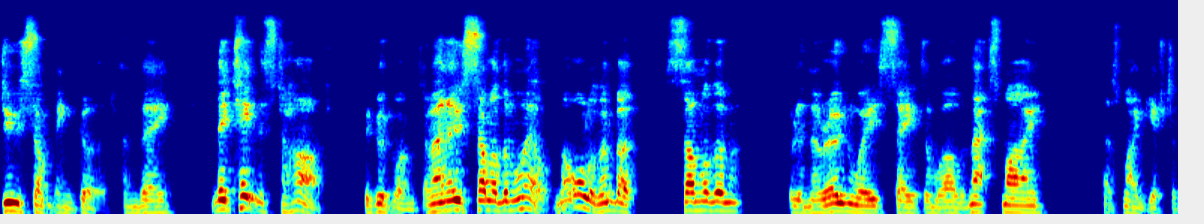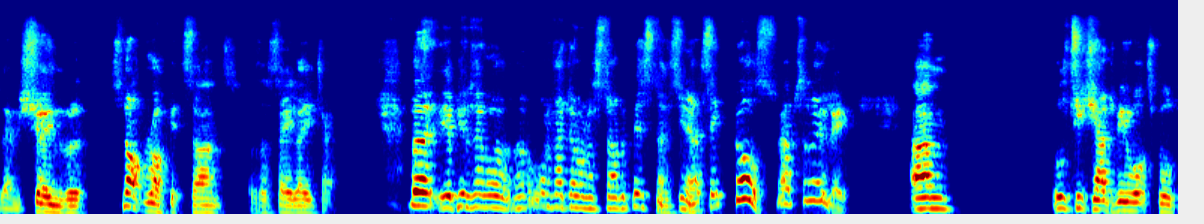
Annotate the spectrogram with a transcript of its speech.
Do something good. And they they take this to heart, the good ones. And I know some of them will, not all of them, but some of them will in their own ways save the world. And that's my that's my gift to them, showing them that it's not rocket science, as I say later. But you know, people say, well, what if I don't want to start a business? You know, I say, of course, absolutely. Um, we'll teach you how to be what's called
